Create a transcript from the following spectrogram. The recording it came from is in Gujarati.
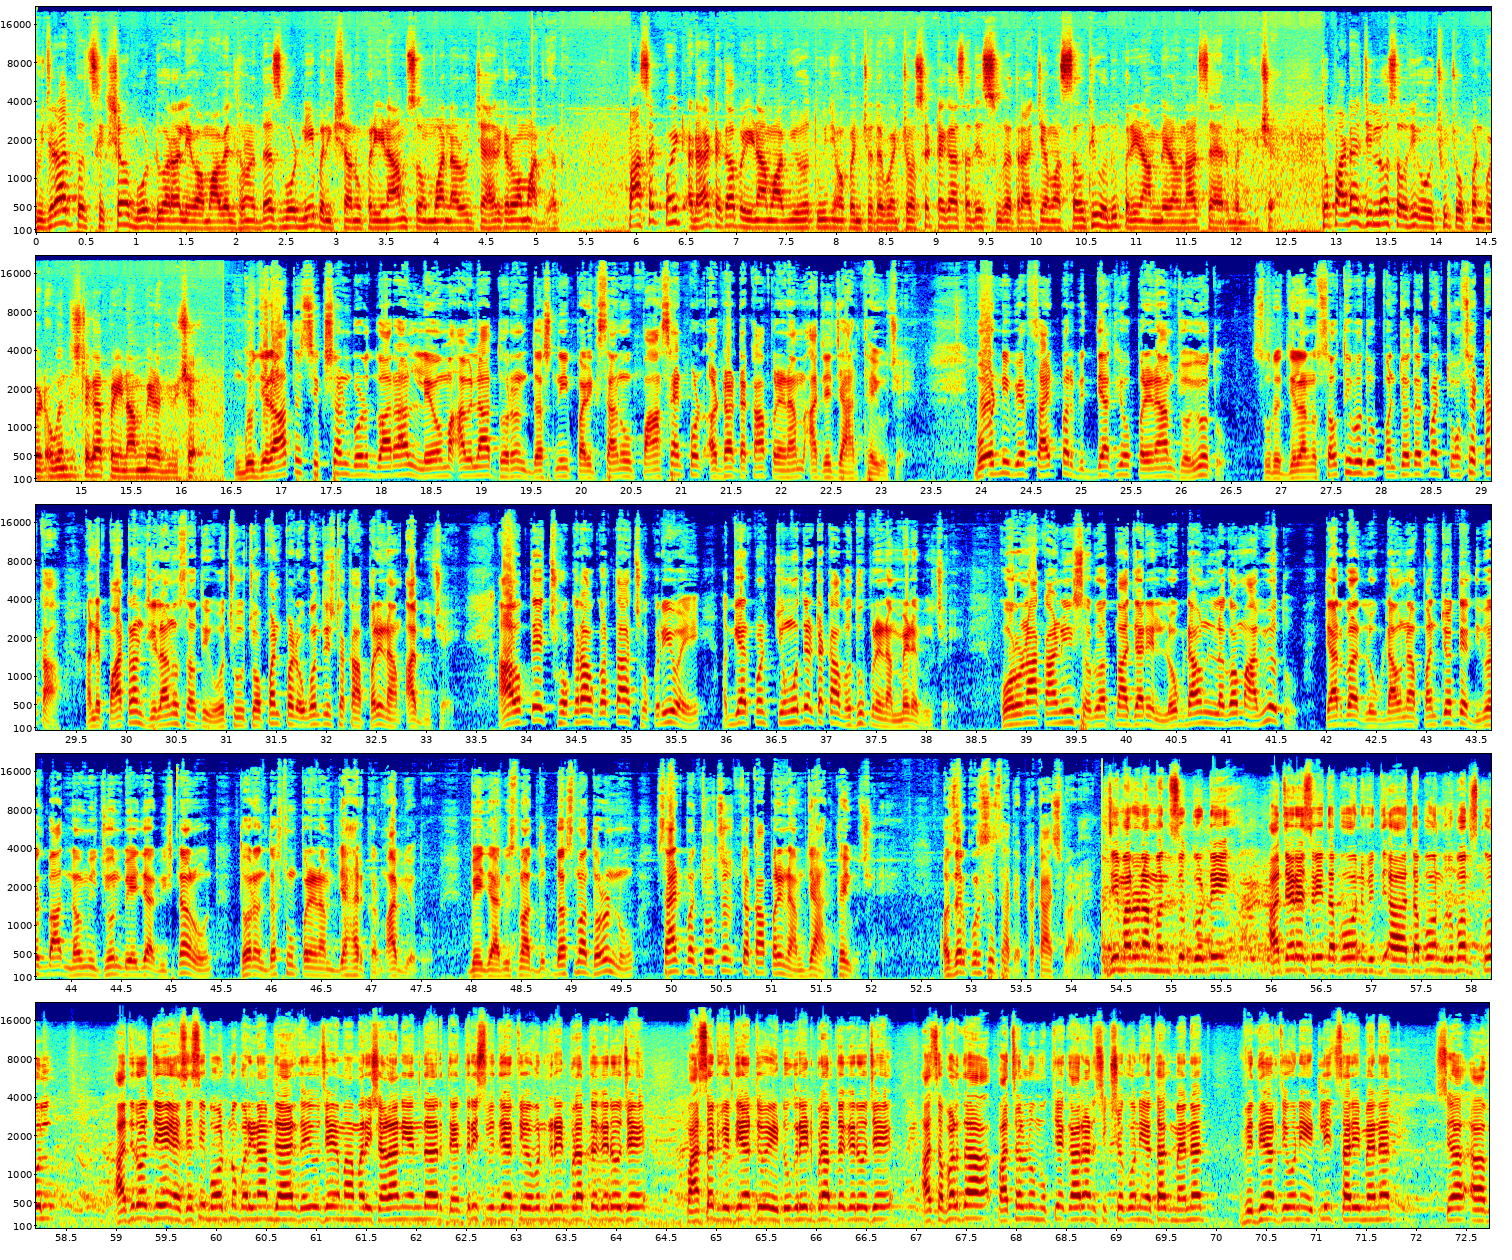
ગુજરાત શિક્ષણ બોર્ડ દ્વારા લેવામાં આવેલ ધોરણ દસ બોર્ડની પરીક્ષાનું પરિણામ સોમવારના રોજ જાહેર કરવામાં આવ્યું હતું. પાસઠ પોઈન્ટ અઢાર ટકા પરિણામ આવ્યું હતું, જેમાં પંચોતેર પોઈન્ટ ચોસઠ ટકા સાથે સુરત રાજ્યમાં સૌથી વધુ પરિણામ મેળવનાર શહેર બન્યું છે. તો પાટણ જિલ્લો સૌથી ઓછું ચોપન પોઈન્ટ ઓગણત્રીસ ટકા પરિણામ મેળવ્યું છે. ગુજરાત શિક્ષણ બોર્ડ દ્વારા લેવામાં આવેલા ધોરણ દસની પરીક્ષાનું પાસઠ પોઈન્ટ અઢાર ટકા પરિણામ આજે જાહેર થયું છે. બોર્ડની વેબસાઇટ પર વિદ્યાર્થીઓ પરિણામ જોયું હતું. સુરત જિલ્લાનું સૌથી વધુ પંચોતેર પોઈન્ટ ચોસઠ ટકા અને પાટણ જિલ્લાનું સૌથી ઓછું ચોપન પોઈન્ટ ઓગણત્રીસ ટકા પરિણામ આવ્યું છે. આ વખતે છોકરાઓ કરતાં છોકરીઓએ અગિયાર પોઈન્ટ ચુમ્મોતેર ટકા વધુ પરિણામ મેળવ્યું છે. કોરોના કાળની શરૂઆતમાં જ્યારે લોકડાઉન લગાવવામાં આવ્યું હતું, ત્યારબાદ લોકડાઉનના પંચોતેર દિવસ બાદ નવમી જૂન બે હજાર વીસના રોજ ધોરણ દસનું પરિણામ જાહેર કરવામાં આવ્યું હતું. બે હજાર વીસમાં દસમા ધોરણનું સાઠ પોઈન્ટ ચોસઠ ટકા પરિણામ જાહેર થયું છે. અઝર કુરશી સાથે પ્રકાશવાળા જી, મારું નામ Mansukh Goti, Acharya Shri Tapovan Vidya Tapovan group of school આજરોજ જે એસએસસી બોર્ડનું પરિણામ જાહેર થયું છે, એમાં અમારી શાળાની અંદર તેત્રીસ વિદ્યાર્થીઓ વન ગ્રેડ પ્રાપ્ત કર્યો છે, પાસઠ એ ટુ ગ્રેડ પ્રાપ્ત કર્યો છે. આ સફળતા પાછળનું મુખ્ય કારણ શિક્ષકોની અથક મહેનત, વિદ્યાર્થીઓની એટલી જ સારી મહેનત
